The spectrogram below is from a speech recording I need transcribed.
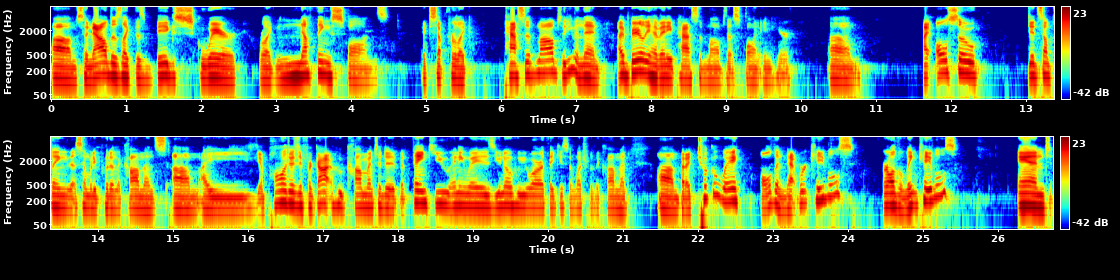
Um, so now there's like this big square where like nothing spawns except for like passive mobs. But even then, I barely have any passive mobs that spawn in here. Um, I also did something that somebody put in the comments. Um, I apologize, I forgot who commented it, but thank you anyways. You know who you are. Thank you so much for the comment. Um, but I took away all the network cables, or all the link cables, and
